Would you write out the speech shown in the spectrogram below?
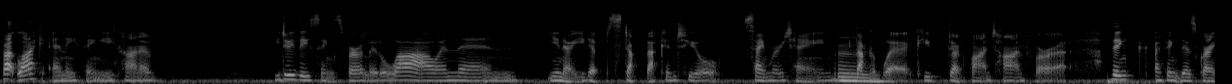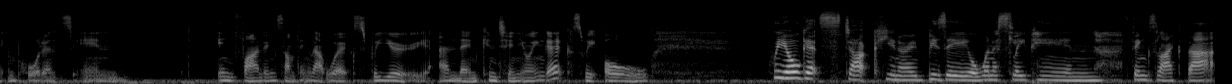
But like anything, you kind of you do these things for a little while, and then you know you get stuck back into your same routine. You're back Mm. at work. You don't find time for it. I think I think there's great importance in in finding something that works for you and then continuing it because we all we all get stuck, you know, busy or want to sleep in, things like that.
